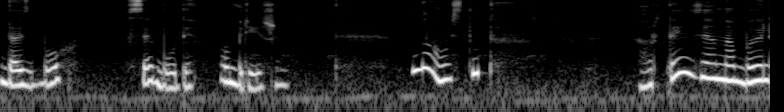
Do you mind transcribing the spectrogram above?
дасть Бог, все буде. Обріжемо. Ну, а ось тут гортензія Анабель,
